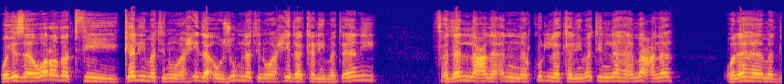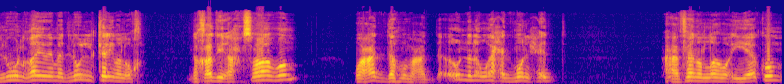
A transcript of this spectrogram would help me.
وإذا وردت في كلمة واحدة أو جملة واحدة كلمتان فدل على أن كل كلمة لها معنى ولها مدلول غير مدلول الكلمة الأخرى. لقد أحصاهم وعدهم عدا قلنا لو واحد ملحد عافانا الله وإياكم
